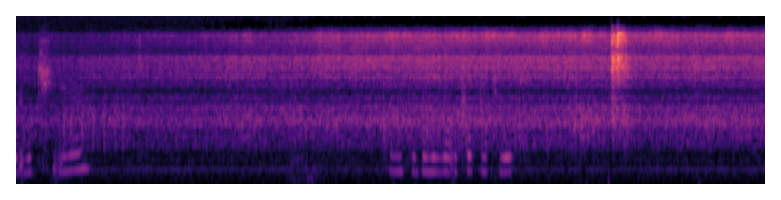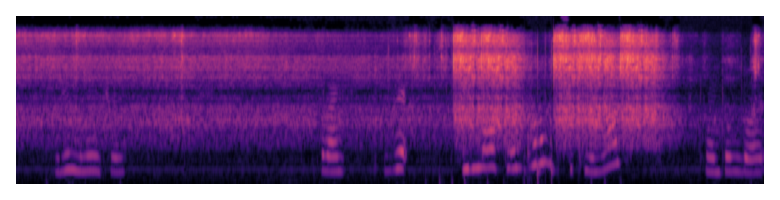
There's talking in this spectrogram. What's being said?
Hadi bakayım. Benim tepemizden uçak geçiyor. Vurayım mı lan uçağı? Ulan size illa pompalı mı sıkayım lan? Pompalı da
